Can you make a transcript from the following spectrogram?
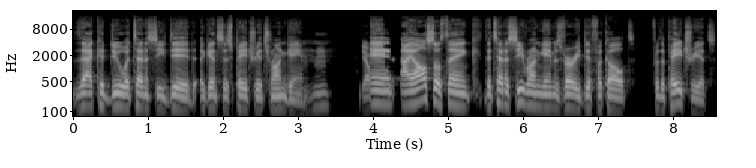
that could do what Tennessee did against this Patriots run game. Mm-hmm. Yep. And I also think the Tennessee run game is very difficult for the Patriots.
